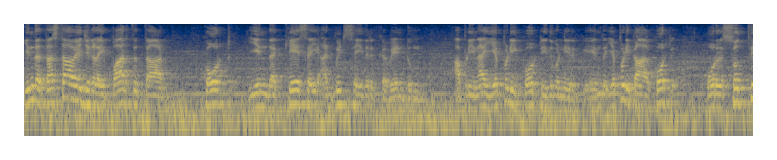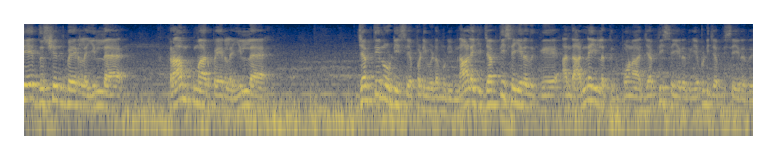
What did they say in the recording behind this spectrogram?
இந்த தஸ்தாவேஜுகளை பார்த்துத்தான் கோர்ட் இந்த கேஸை அட்மிட் செய்திருக்க வேண்டும். அப்படின்னா எப்படி கோர்ட் இது பண்ணியிருக்கு? எந்த எப்படி கோர்ட் ஒரு சொத்தே துஷ்யந்த் பெயரில் இல்லை ராம்குமார் பெயரில் இல்லை ஜப்தி நோட்டீஸ் எப்படி விட முடியும்? நாளைக்கு ஜப்தி செய்கிறதுக்கு அந்த அன்னை இல்லத்துக்கு போனால் ஜப்தி செய்கிறதுக்கு எப்படி ஜப்தி செய்கிறது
